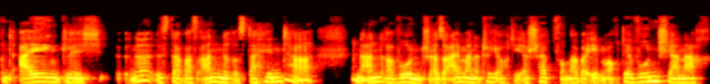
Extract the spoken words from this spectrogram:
Und eigentlich ne, ist da was anderes dahinter, mhm. ein anderer Wunsch. Also einmal natürlich auch die Erschöpfung, aber eben auch der Wunsch ja nach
